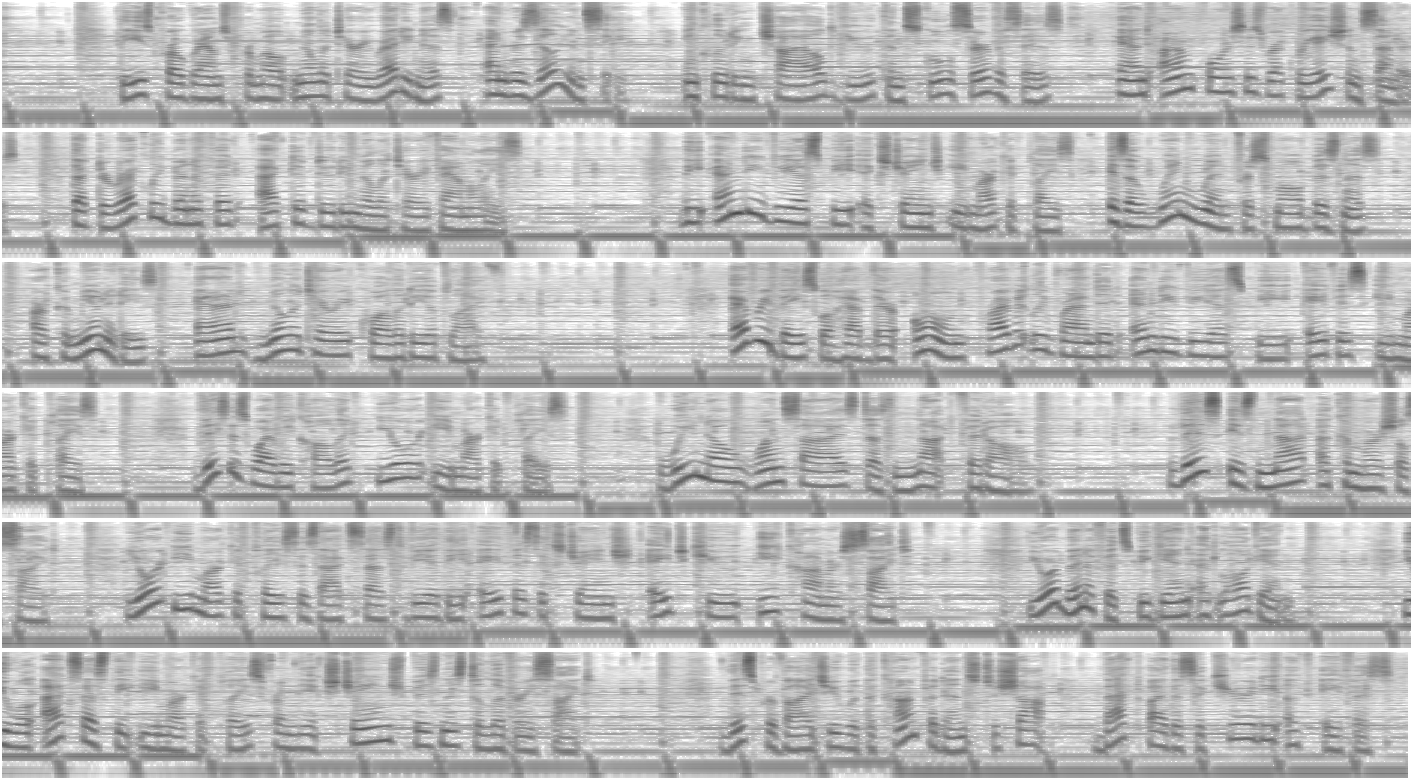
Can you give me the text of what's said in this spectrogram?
These programs promote military readiness and resiliency, including child, youth, and school services, and Armed Forces recreation centers that directly benefit active duty military families. The NDVSB Exchange e-marketplace is a win-win for small business, our communities, and military quality of life. Every base will have their own privately branded NDVSB AAFES e-marketplace. This is why we call it your e-marketplace. We know one size does not fit all. This is not a commercial site. Your e-marketplace is accessed via the AAFES Exchange HQ e-commerce site. Your benefits begin at login. You will access the e-marketplace from the Exchange Business Delivery site. This provides you with the confidence to shop backed by the security of AAFES.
